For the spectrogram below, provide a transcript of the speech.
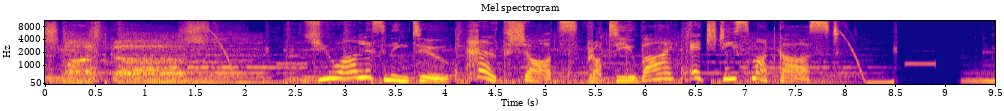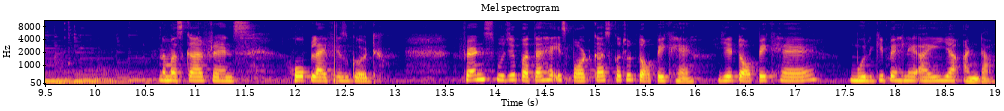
Smartcast. You are listening to Health Shots brought to you by HT Smartcast. नमस्कार friends hope life is good friends मुझे पता है इस पॉडकास्ट का जो टॉपिक है ये टॉपिक है मुर्गी पहले आई या अंडा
